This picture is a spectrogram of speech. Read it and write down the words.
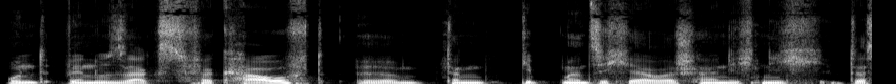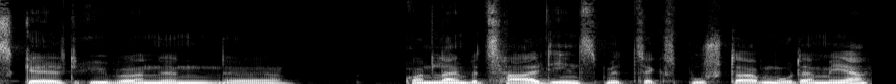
Und wenn du sagst verkauft, dann gibt man sich ja wahrscheinlich nicht das Geld über einen Online-Bezahldienst mit sechs Buchstaben oder mehr,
